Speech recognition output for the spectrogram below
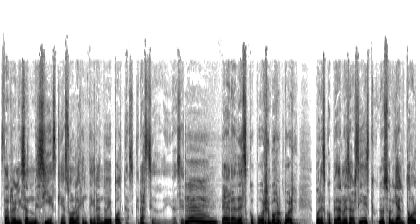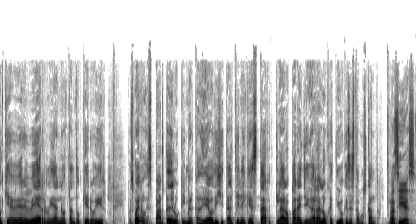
están realizando. Me sí, es que ya solo la gente grande oye podcast. Gracias. Mm. Te agradezco por, por, por, por escopedarme esa. Sí, es que uno solo ya todo lo quiere ver, ya no tanto quiero oír pues bueno, es parte de lo que el mercadeo digital tiene que estar claro para llegar al objetivo que se está buscando. Así es.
